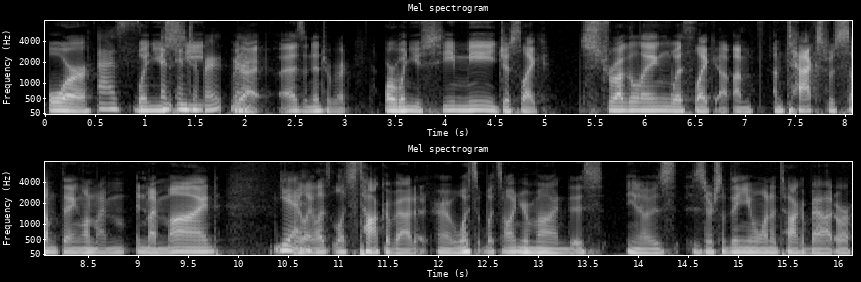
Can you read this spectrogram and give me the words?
or As when you an see introvert, right? right as an introvert or when you see me just like struggling with like I'm I'm taxed with something on my in my mind Yeah. you're like let's let's talk about it or what's what's on your mind is you know is is there something you want to talk about or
